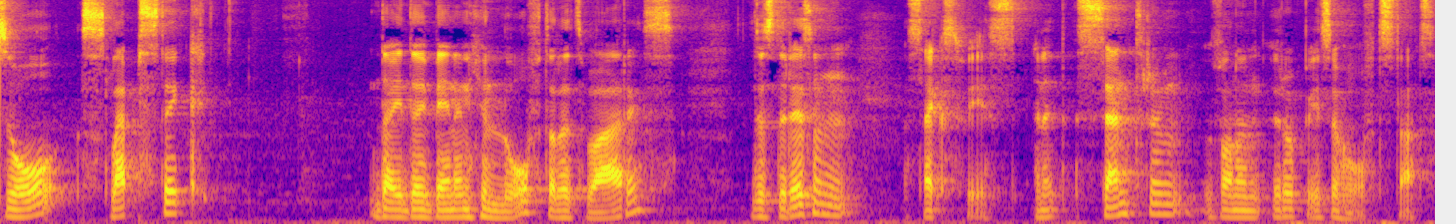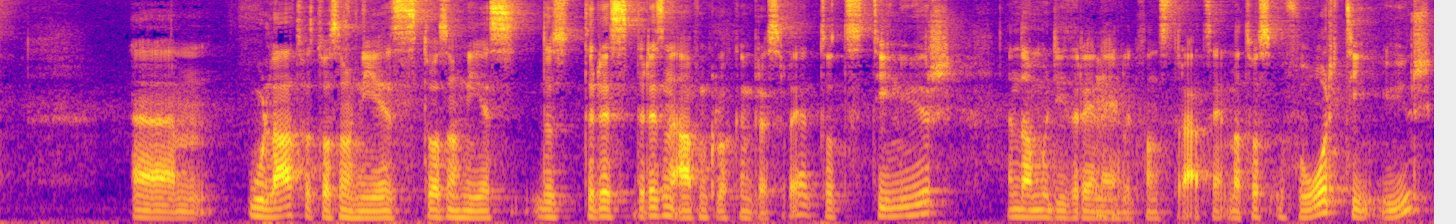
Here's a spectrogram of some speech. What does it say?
zo slapstick dat je, dat je bijna gelooft dat het waar is. Dus er is een seksfeest in het centrum van een Europese hoofdstad. Um, hoe laat? Het was nog niet eens. Het was nog niet eens dus er is, er is een avondklok in Brussel, hè, tot tien uur. En dan moet iedereen eigenlijk van straat zijn. Maar het was voor tien uur.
